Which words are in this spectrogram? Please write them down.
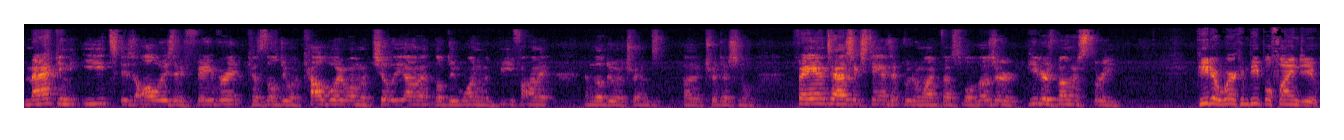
Mac and Eats is always a favorite because they'll do a cowboy one with chili on it, they'll do one with beef on it, and they'll do a trans, uh, traditional. Fantastic stands at Food and Wine Festival. Those are Peter's bonus three. Peter, where can people find you?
